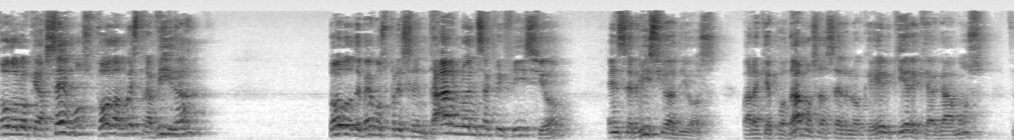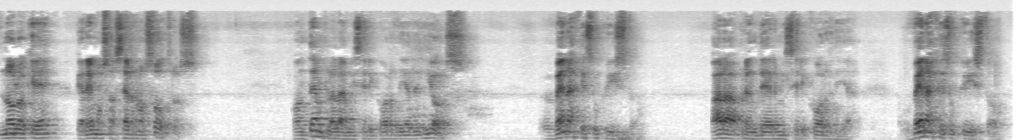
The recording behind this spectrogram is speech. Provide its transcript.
Todo lo que hacemos, toda nuestra vida, todo debemos presentarlo en sacrificio en servicio a Dios para que podamos hacer lo que Él quiere que hagamos, no lo que queremos hacer nosotros. Contempla la misericordia de Dios. Ven a Jesucristo para aprender misericordia. Ven a Jesucristo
